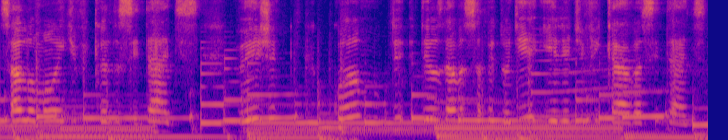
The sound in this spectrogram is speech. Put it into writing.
Salomão edificando cidades. Veja como Deus dava sabedoria e ele edificava as cidades.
